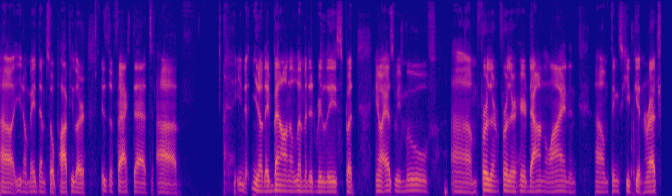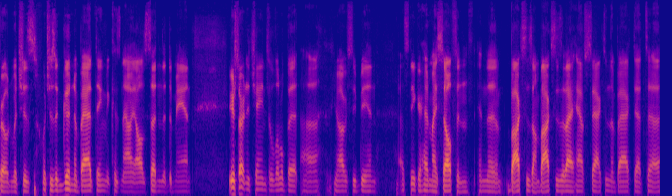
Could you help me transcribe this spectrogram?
uh, you know, made them so popular is the fact that, uh, you know, you know they've been on a limited release, but you know as we move um, further and further here down the line, and um, things keep getting retroed, which is which is a good and a bad thing because now all of a sudden the demand you're starting to change a little bit. Uh, you know, obviously being a sneakerhead myself, and and the boxes on boxes that I have stacked in the back that uh,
